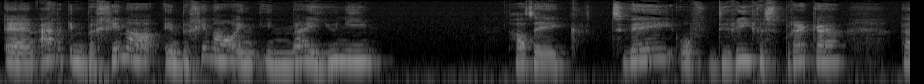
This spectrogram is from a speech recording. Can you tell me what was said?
En eigenlijk in het begin al, in, begin al in, in mei, juni had ik twee of drie gesprekken. Uh,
